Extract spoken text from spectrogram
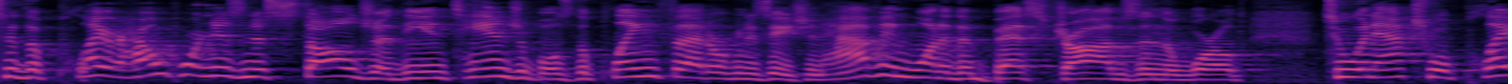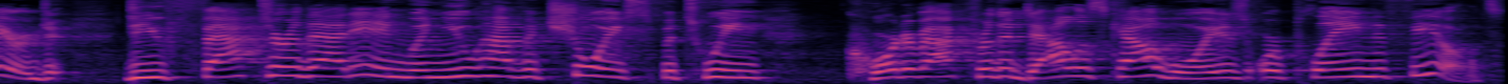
to the player? How important is nostalgia, the intangibles, the playing for that organization, having one of the best jobs in the world to an actual player? Do, do you factor that in when you have a choice between quarterback for the Dallas Cowboys or playing the field?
